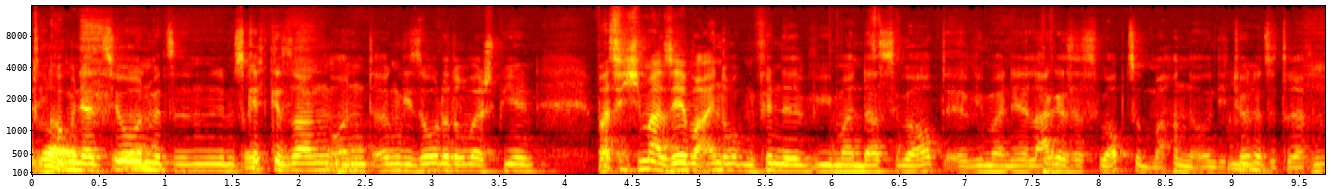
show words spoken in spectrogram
diese. Kombination Ja. mit, dem Skate-Gesang und irgendwie so darüber spielen. Was ich immer sehr beeindruckend finde, wie man das überhaupt, äh, wie man in der Lage ist, das überhaupt zu machen und die Töne zu treffen.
